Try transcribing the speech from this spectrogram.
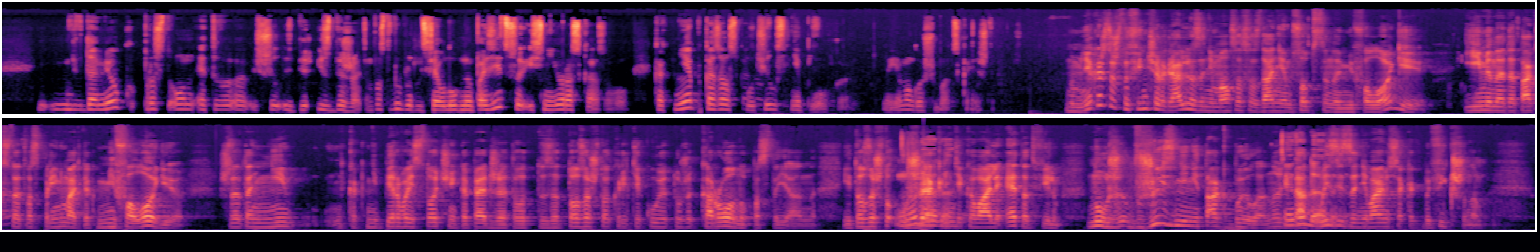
не вдомек, просто он этого решил избежать. Он просто выбрал для себя удобную позицию и с нее рассказывал. Как мне показалось, получилось неплохо. Но я могу ошибаться, конечно. Ну, мне кажется, что Финчер реально занимался созданием собственной мифологии, и именно это так стоит воспринимать, как мифологию, что это не как не первоисточник, опять же, это вот за то, за что критикуют уже корону постоянно, и то, за что ну, уже да, критиковали да. этот фильм. Ну, в жизни не так было. Ну, ребят, да, мы да. здесь занимаемся как бы фикшеном.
